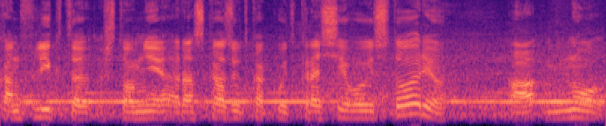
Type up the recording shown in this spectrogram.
конфликта, что мне рассказывают какую-то красивую историю, а, ну,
